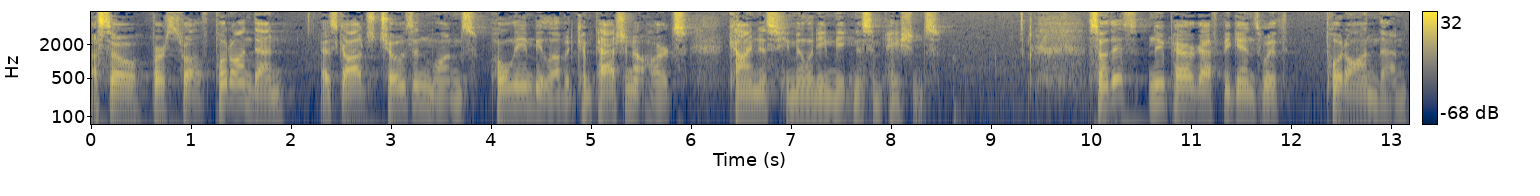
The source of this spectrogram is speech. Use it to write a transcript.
Uh, so, verse 12 Put on then, as God's chosen ones, holy and beloved, compassionate hearts, kindness, humility, meekness, and patience. So, this new paragraph begins with Put on then.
